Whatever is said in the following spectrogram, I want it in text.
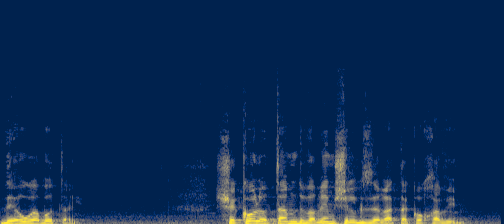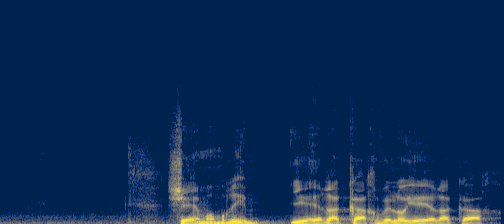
דעו רבותיי, שכל אותם דברים של גזירת הכוכבים, שהם אומרים, יארע כך ולא יארע כך,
